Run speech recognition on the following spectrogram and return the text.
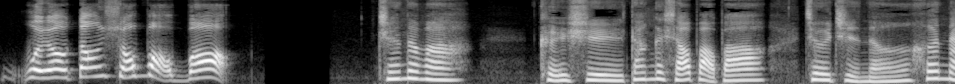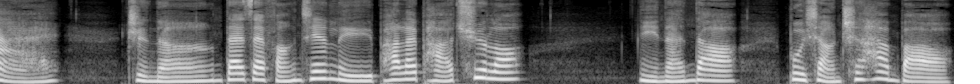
我要当小宝宝。真的吗？可是当个小宝宝就只能喝奶，只能待在房间里爬来爬去喽。你难道不想吃汉堡、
